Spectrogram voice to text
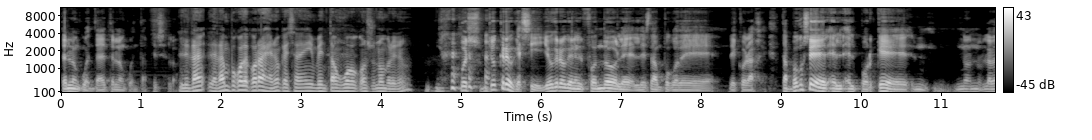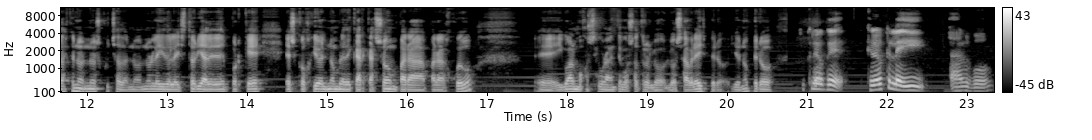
tenlo en cuenta, ¿eh? Tenlo en cuenta, piénselo. le da, le da un poco de coraje, ¿no? Que se hayan inventado un juego con su nombre, ¿no? Pues yo creo que sí, yo creo que en el fondo le- les da un poco de, de coraje. Tampoco sé el, el por qué, no, no, la verdad es que no, no he escuchado, no, no he leído la historia de, de por qué escogió el nombre de Carcassonne para, para el juego. Eh, igual, a lo mejor seguramente vosotros lo, lo sabréis, pero yo no, pero Yo creo que, creo que leí algo,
